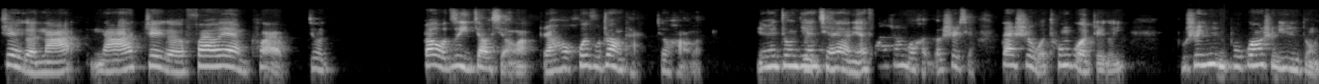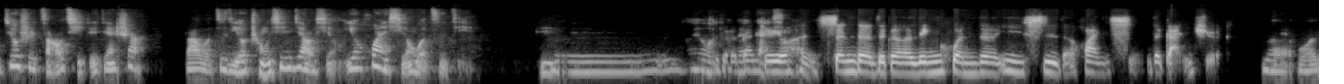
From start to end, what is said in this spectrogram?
这个拿拿这个 Five A.M. Club 就把我自己叫醒了，然后恢复状态就好了。因为中间前两年发生过很多事情，但是我通过这个不是运，不光是运动，就是早起这件事儿，把我自己又重新叫醒，又唤醒我自己。嗯，我特别感觉有很深的这个灵魂的意识的唤醒的感觉。对我，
